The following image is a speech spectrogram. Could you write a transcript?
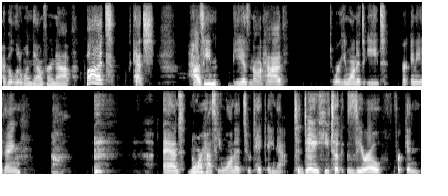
I put little one down for a nap, but catch, has he, he has not had to where he wanted to eat or anything. and nor has he wanted to take a nap. Today he took zero freaking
